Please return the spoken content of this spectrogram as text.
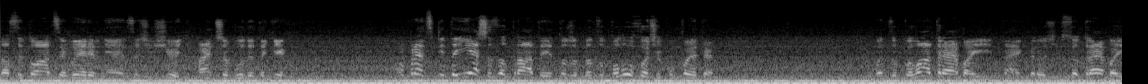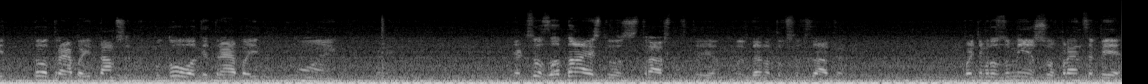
та ситуація вирівняється чуть-чуть. Менше буде таких. Ну, в принципі, та є ще затрати. Я теж бензопилу хочу купити. Бензопила треба і так, коротше, все треба, і то треба, і там ще будовувати треба. І, ну, і, як все згадаєш, то страшно стає. Де на то все взяти. Потім розумієш, що в принципі е,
